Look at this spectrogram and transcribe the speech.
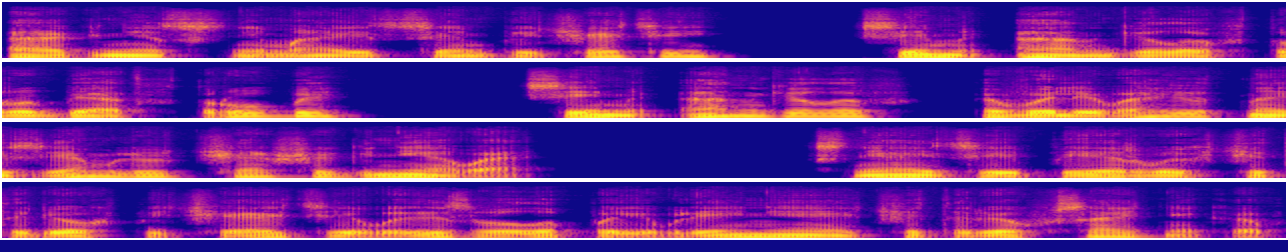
Агнец снимает семь печатей, семь ангелов трубят в трубы, семь ангелов выливают на землю чаши гнева. Снятие первых четырех печатей вызвало появление четырех всадников.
